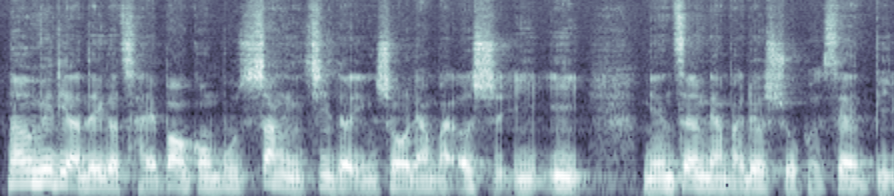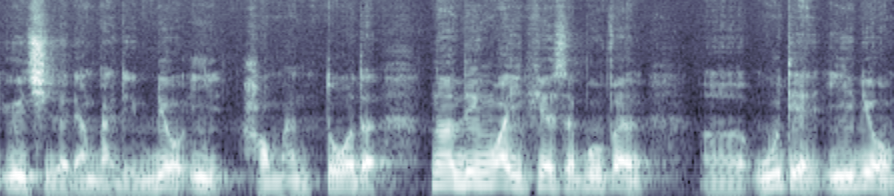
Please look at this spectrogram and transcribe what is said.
那 Nvidia 的一个财报公布，上一季的营收两百二十一亿，年增两百六十五 percent，比预期的两百零六亿好蛮多的。那另外 EPS 的部分。呃，五点一六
